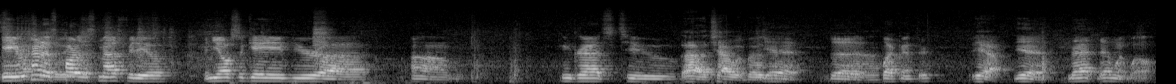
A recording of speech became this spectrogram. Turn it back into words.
the Yeah, you were Smash kind of part of the video. Smash video, and you also gave your uh, um, congrats to Uh, Chadwick Boseman. yeah the Yeah. Black Panther. Yeah. Yeah, that that went well.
